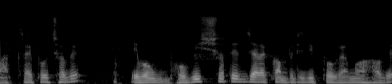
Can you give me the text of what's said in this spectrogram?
মাত্রায় পৌঁছবে এবং ভবিষ্যতের যারা কম্পিটিটিভ প্রোগ্রামও হবে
